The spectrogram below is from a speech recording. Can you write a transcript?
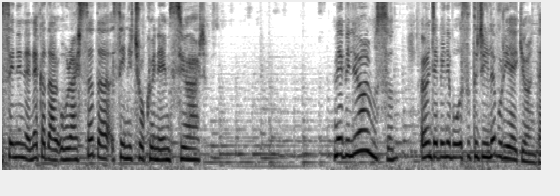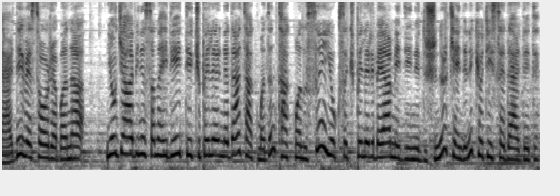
Seninle ne kadar uğraşsa da seni çok önemsiyor. Ve biliyor musun? Önce beni bu ısıtıcıyla buraya gönderdi ve sonra bana Yogi abinin sana hediye ettiği küpeleri neden takmadın? Takmalısın yoksa küpeleri beğenmediğini düşünür kendini kötü hisseder dedi.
